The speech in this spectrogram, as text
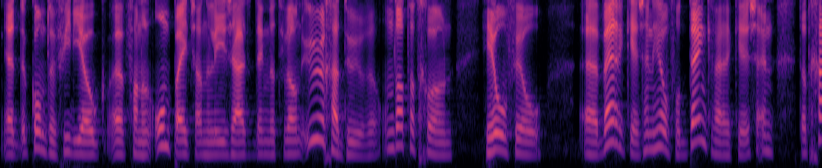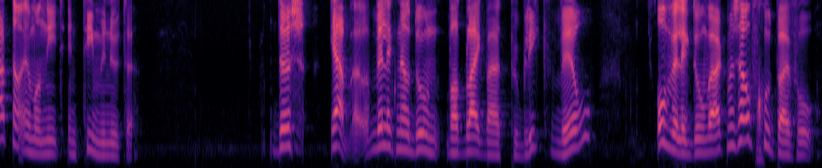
Er komt een video uh, van een on-page analyse uit. Ik denk dat die wel een uur gaat duren. Omdat het gewoon heel veel uh, werk is en heel veel denkwerk is. En dat gaat nou eenmaal niet in 10 minuten. Dus ja, wil ik nou doen wat blijkbaar het publiek wil? Of wil ik doen waar ik mezelf goed bij voel?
